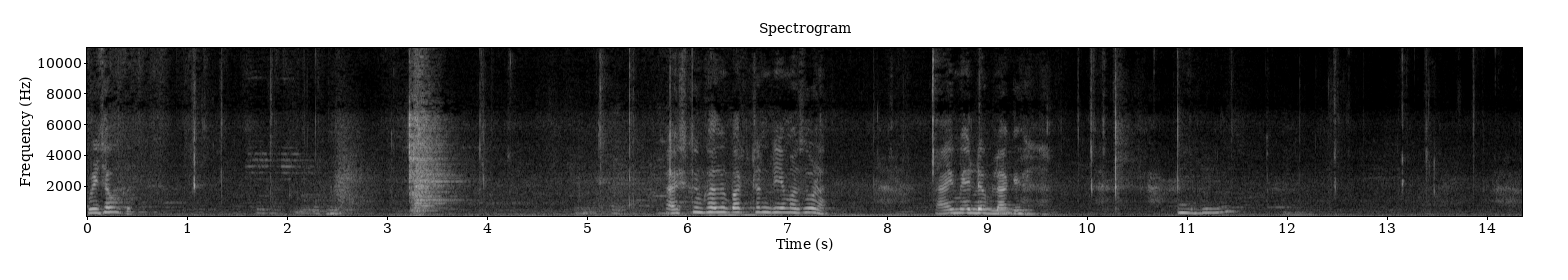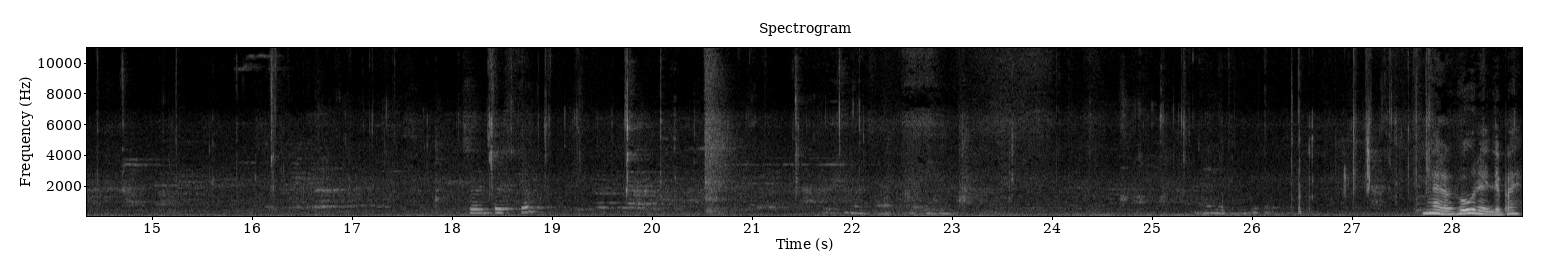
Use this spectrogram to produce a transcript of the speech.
સોડા જાવ કે? આઈસ્ક્રીમ ખાધું પાછી ઠંડી એમાં સોડા. આઈ મેડમ લાગે. સંતોષ તો હાલો હું રહી લે ભાઈ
